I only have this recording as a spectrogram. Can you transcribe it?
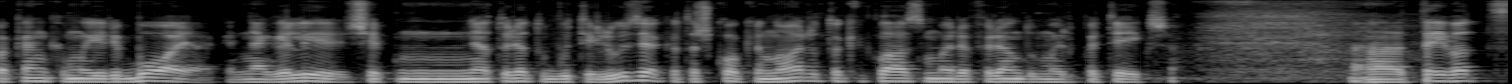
pakankamai riboja kad negali šiaip neturėtų būt iliuzija kad aš kokį noriu tokį klausimą referendumui ir pateiksiu Tai vat,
